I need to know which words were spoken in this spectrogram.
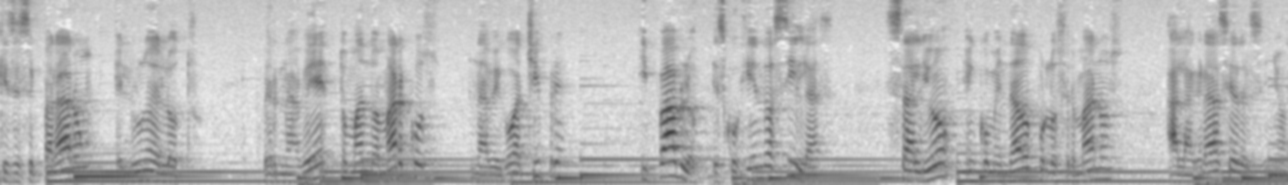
que se separaron el uno del otro. Bernabé, tomando a Marcos, navegó a Chipre y Pablo, escogiendo a Silas, salió encomendado por los hermanos a la gracia del Señor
